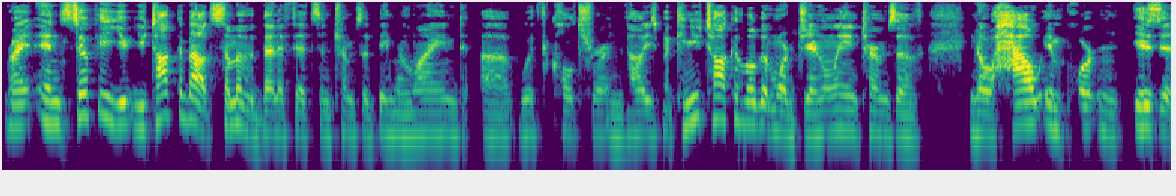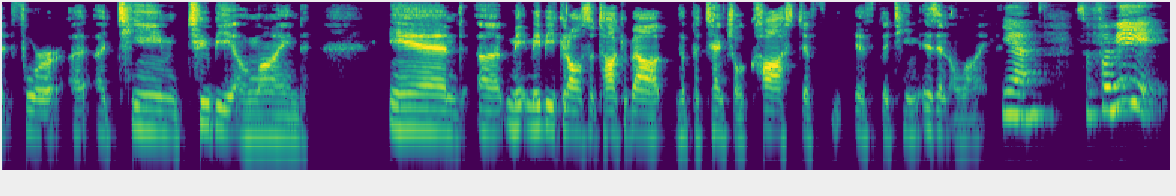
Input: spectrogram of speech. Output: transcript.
Right. And Sophie, you, you talked about some of the benefits in terms of being aligned uh, with culture and values, but can you talk a little bit more generally in terms of, you know, how important is it for a, a team to be aligned? And uh, maybe you could also talk about the potential cost if if the team isn't aligned. Yeah. So for me,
